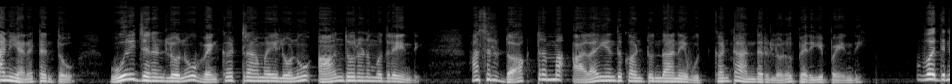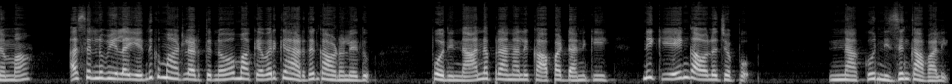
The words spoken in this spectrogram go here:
అని అనటంతో ఊరి జనంలోనూ వెంకట్రామయ్యలోనూ ఆందోళన మొదలైంది. అసలు డాక్టరమ్మ అలా ఎందుకు అంటుందా అనే ఉత్కంఠ అందరిలోనూ పెరిగిపోయింది. వదినమ్మా అసలు నువ్వు ఇలా ఎందుకు మాట్లాడుతున్నావో మాకెవరికి అర్థం కావడం లేదు. పోని నాన్న ప్రాణాలు కాపాడడానికి నీకు ఏం కావాలో చెప్పు. నాకు నిజం కావాలి.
